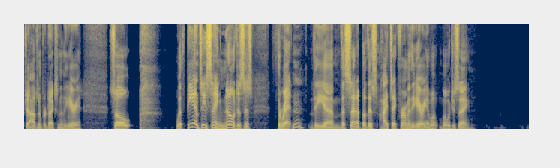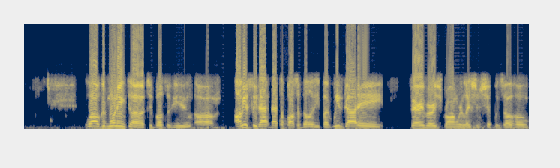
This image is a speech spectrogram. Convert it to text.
jobs and production in the area. So, with PNZ saying no, does this threaten the um, the setup of this high tech firm in the area? What, what would you say? Well, good morning uh, to both of you. Um, obviously, that that's a possibility, but we've got a very very strong relationship with Zoho.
